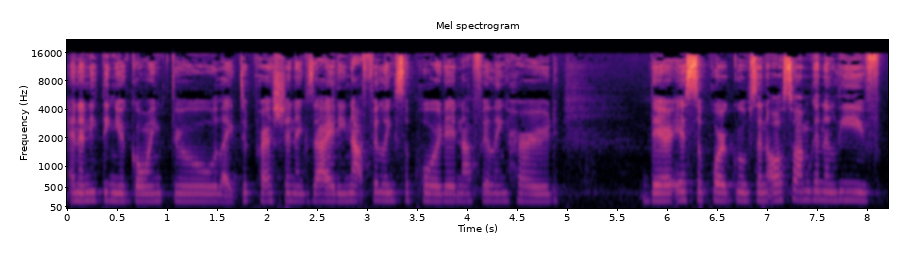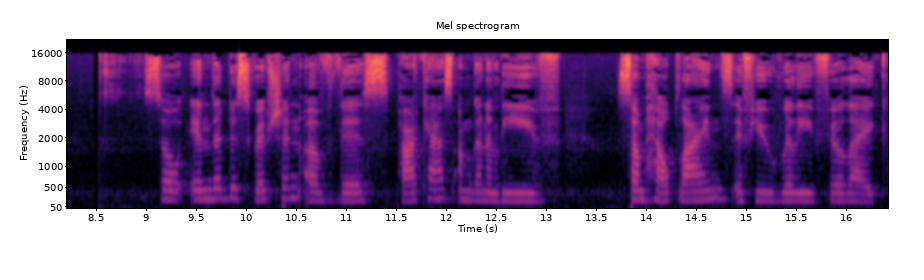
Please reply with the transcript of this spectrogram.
And anything you're going through like depression anxiety not feeling supported not feeling heard there is support groups. And also i'm to leave so in the description of this podcast i'm to leave some helplines if you really feel like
